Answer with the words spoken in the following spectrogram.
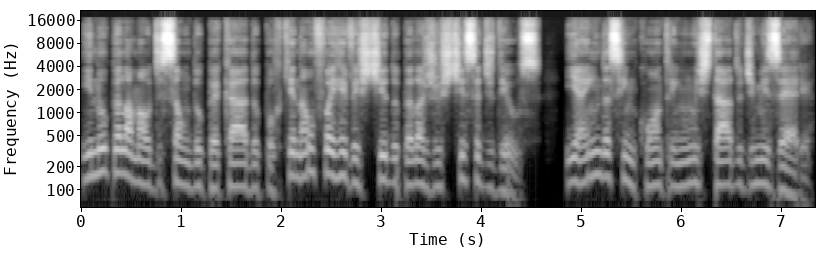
e nu pela maldição do pecado porque não foi revestido pela justiça de Deus, e ainda se encontra em um estado de miséria.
